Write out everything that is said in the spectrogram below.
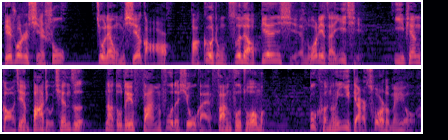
别说是写书，就连我们写稿，把各种资料编写罗列在一起，一篇稿件八九千字。那都得反复的修改，反复琢磨，不可能一点错都没有啊。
